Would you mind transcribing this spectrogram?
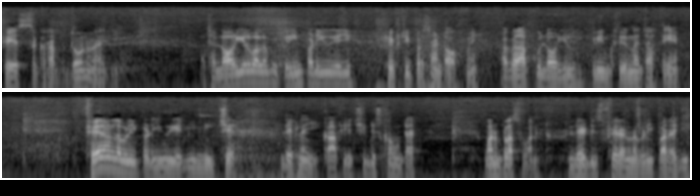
face scrub दोनों है जी। अच्छा लॉरियल वालों की क्रीम पड़ी हुई है जी फिफ्टी परसेंट ऑफ़ में, अगर आपको लॉरियल की क्रीम खरीदना चाहते हैं। फेयर एंड लवली पड़ी हुई है जी, नीचे। देख लें जी काफ़ी अच्छी डिस्काउंट है one plus one ladies fair and lovely पर है जी।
